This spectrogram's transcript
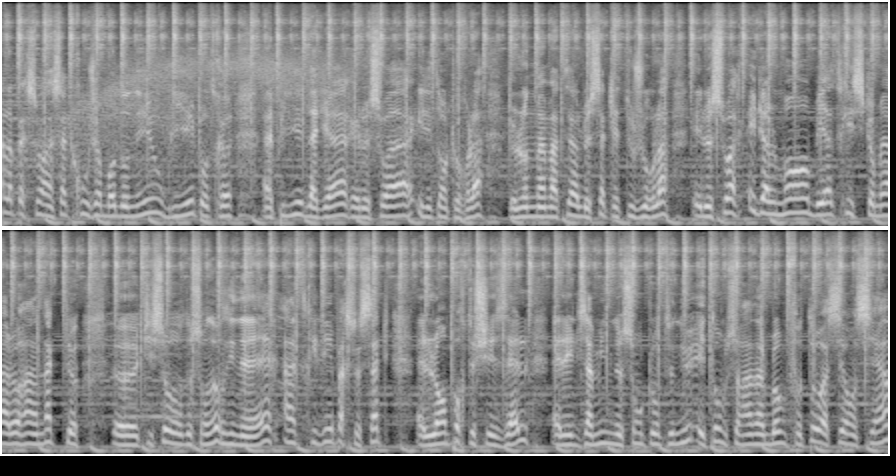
elle aperçoit un sac rouge abandonné, oublié contre un pilier de la gare, et le soir, il est encore là. Le lendemain matin, le sac est toujours là, et le soir également, Béatrice commet alors un acte euh, qui sort de son ordinaire. Intriguée par ce sac, elle l'emporte chez elle, elle examine son contenu et tombe sur un album photo assez ancien.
